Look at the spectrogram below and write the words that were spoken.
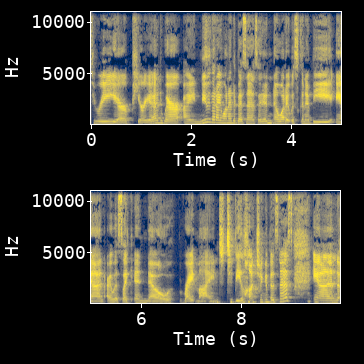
three year period where I knew that I wanted a business. I didn't know what it was going to be. And I was like in no right mind to be launching a business. And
